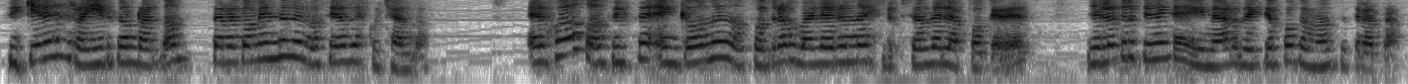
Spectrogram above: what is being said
Si quieres reírte un rato, te recomiendo que nos sigas escuchando. El juego consiste en que uno de nosotros va a leer una descripción de la Pokédex y el otro tiene que adivinar de qué Pokémon se trata.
